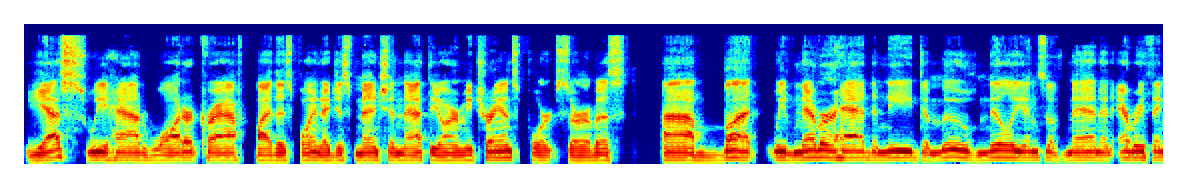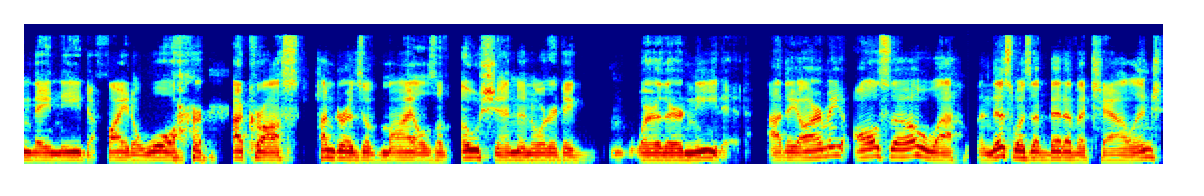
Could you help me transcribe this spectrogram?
Yes, we had watercraft by this point. I just mentioned that the Army Transport Service. Uh, but we've never had the need to move millions of men and everything they need to fight a war across hundreds of miles of ocean in order to where they're needed. Uh, the Army also, uh, and this was a bit of a challenge,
